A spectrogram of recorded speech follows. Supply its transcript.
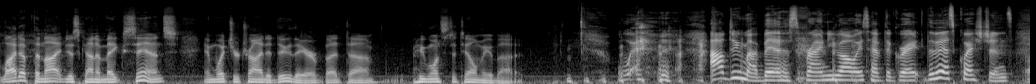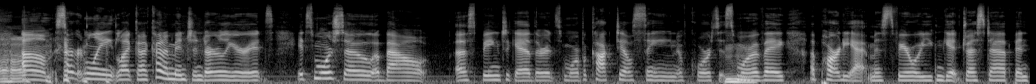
light up the night just kind of makes sense in what you're trying to do there. But um, who wants to tell me about it? well, I'll do my best, Brian. You always have the great, the best questions. Uh-huh. Um, certainly, like I kind of mentioned earlier, it's it's more so about us being together. It's more of a cocktail scene, of course. It's mm-hmm. more of a, a party atmosphere where you can get dressed up and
